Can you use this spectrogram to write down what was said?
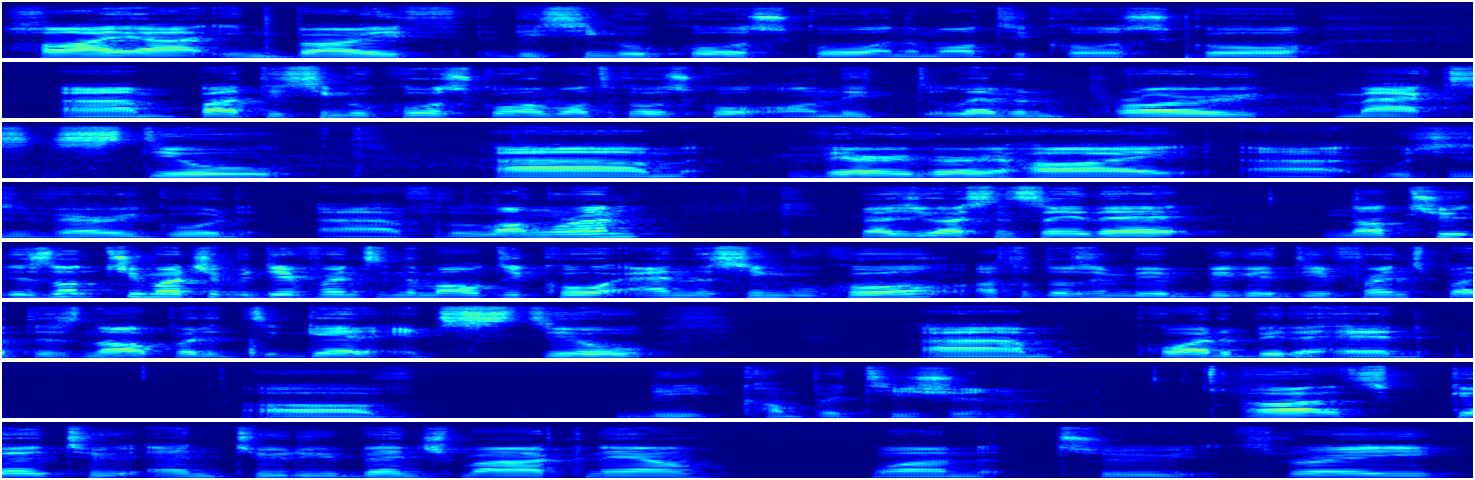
higher in both the single core score and the multi-core score. Um, but the single core score and multi-core score on the 11 Pro Max still um, very, very high, uh, which is very good uh, for the long run. But as you guys can see there, not too there's not too much of a difference in the multi-core and the single core. I thought there was going to be a bigger difference, but there's not. But it's again, it's still um, quite a bit ahead of the competition. All right, let's go to Antutu benchmark now. One, two, three.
